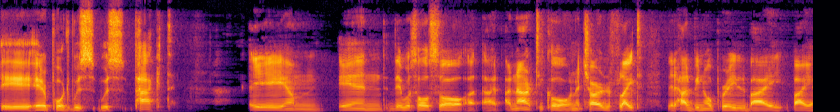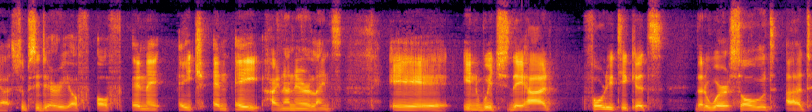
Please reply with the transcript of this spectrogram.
uh, airport was was packed. Um, and there was also a, a, an article on a charter flight that had been operated by by a subsidiary of of NA, HNA Hainan Airlines, uh, in which they had 40 tickets that were sold at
